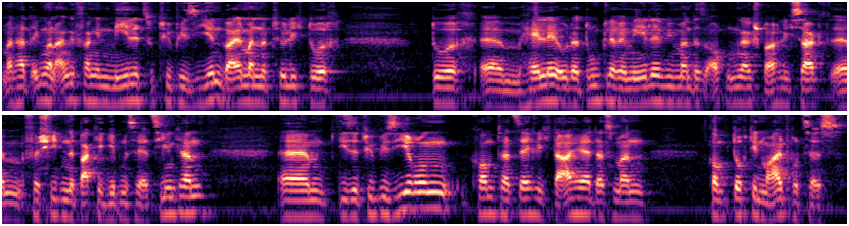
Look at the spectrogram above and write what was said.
man hat irgendwann angefangen, Mehle zu typisieren, weil man natürlich durch durch ähm, helle oder dunklere Mehle, wie man das auch umgangssprachlich sagt, ähm, verschiedene Backergebnisse erzielen kann. Ähm, diese Typisierung kommt tatsächlich daher, dass man kommt durch den Mahlprozess.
